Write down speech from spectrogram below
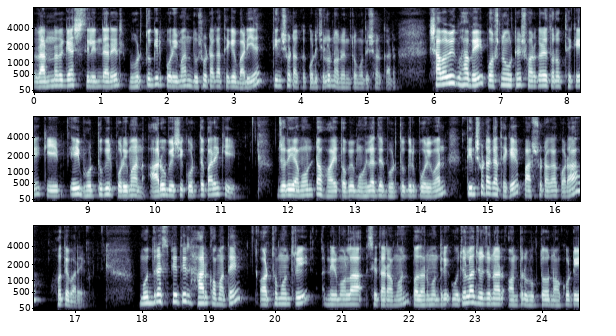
রান্নার গ্যাস সিলিন্ডারের ভর্তুকির পরিমাণ দুশো টাকা থেকে বাড়িয়ে তিনশো টাকা করেছিল নরেন্দ্র মোদী সরকার। স্বাভাবিকভাবেই প্রশ্ন ওঠে সরকারের তরফ থেকে কি এই ভর্তুকির পরিমাণ আরও বেশি করতে পারে কি? যদি এমনটা হয়, তবে মহিলাদের ভর্তুকির পরিমাণ তিনশো টাকা থেকে পাঁচশো টাকা করা হতে পারে। মুদ্রাস্ফীতির হার কমাতে অর্থমন্ত্রী নির্মলা সীতারামন, প্রধানমন্ত্রী উজ্জ্বলা যোজনার অন্তর্ভুক্ত ন কোটি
